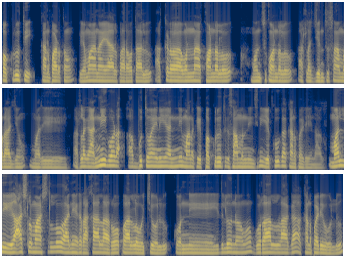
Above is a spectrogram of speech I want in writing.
ప్రకృతి కనపడతాం విమానయాల పర్వతాలు అక్కడ ఉన్న కొండలు మంచు కొండలు అట్లా జంతు సామ్రాజ్యం మరి అట్లాగే అన్నీ కూడా అద్భుతమైనవి అన్నీ మనకి ప్రకృతికి సంబంధించినవి ఎక్కువగా కనపడేవి నాకు. మళ్ళీ హాస్టల్ మాస్టర్లు అనేక రకాల రూపాల్లో వచ్చేవాళ్ళు. కొన్ని ఇదిలోనేమో గుర్రాలలాగా కనపడేవాళ్ళు.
